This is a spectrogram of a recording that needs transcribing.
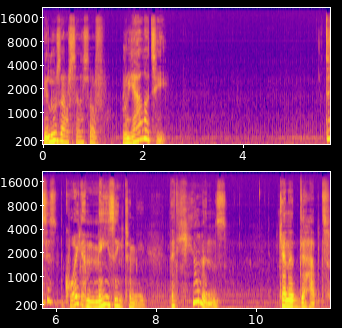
We lose our sense of reality. This is quite amazing to me that humans can adapt.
